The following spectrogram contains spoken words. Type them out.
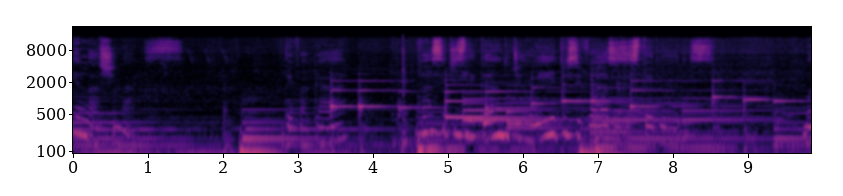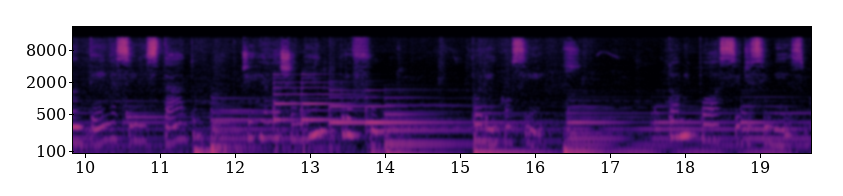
relaxe mais. Devagar, vá se desligando de ruídos e vozes exteriores. Mantenha-se em estado de relaxamento profundo, porém consciente. Tome posse de si mesmo.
